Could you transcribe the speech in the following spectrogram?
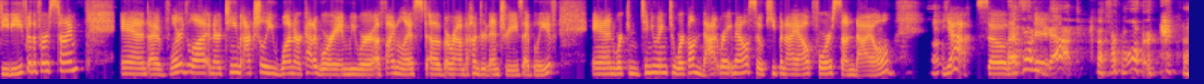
DB for the first time, and I've learned a lot. And our team actually won our category, and we were a finalist of around 100 entries, I believe. And we're continuing to work on that right now. So keep an eye out for Sundial. Oh. Yeah. So that's have you back for more.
